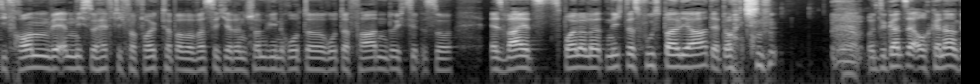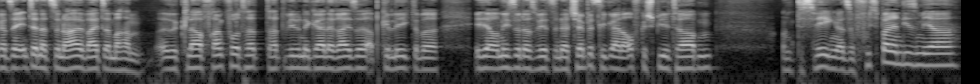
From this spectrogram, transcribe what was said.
die Frauen-WM nicht so heftig verfolgt habe, aber was sich ja dann schon wie ein roter, roter Faden durchzieht, ist so, es war jetzt, Spoiler Alert, nicht das Fußballjahr der Deutschen. Ja. Und du kannst ja auch, keine Ahnung, kannst ja international weitermachen. Also klar, Frankfurt hat, hat wieder eine geile Reise abgelegt, aber ist ja auch nicht so, dass wir jetzt in der Champions League einen aufgespielt haben. Und deswegen, also Fußball in diesem Jahr,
